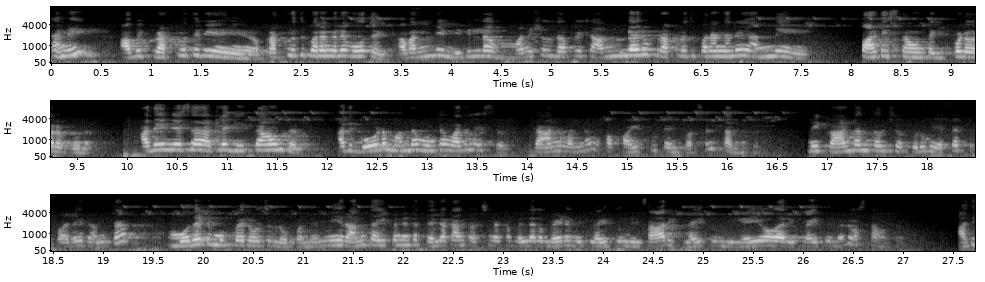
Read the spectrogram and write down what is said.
కానీ అవి ప్రకృతిని ప్రకృతి పరంగానే పోతాయి. అవన్నీ మిగిలిన మనుషులు తప్పించి అందరూ ప్రకృతి పరంగానే అన్నీ పాటిస్తూ ఉంటాయి ఇప్పటి వరకు కూడా. అదేం చేస్తుంది? అట్లే గీక్తా ఉంటుంది. అది గోడ మందం ఉంటే వదిలేస్తుంది. దానివల్ల ఒక ఫైవ్ టు టెన్ పర్సెంట్ తగ్గుతుంది. మీ కాండం తొలిచే పురుగు ఎఫెక్ట్ పడేదంతా మొదటి ముప్పై రోజుల లోపలనే మీరు అంతా అయిపోయినాక తెల్లకాంక వచ్చినాక మెల్లగా మేడం ఇట్లా అవుతుంది సార్ ఇట్లా అవుతుంది ఏయో గారు ఇట్లా అవుతుంది అని వస్తూ ఉంటారు. అది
